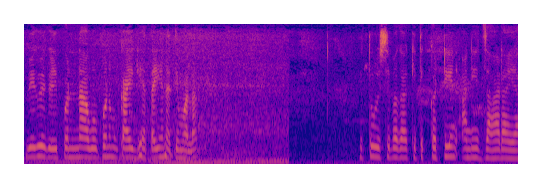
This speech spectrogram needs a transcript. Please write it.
वेगवेगळी पण नावं पण काय घेता येणार ते मला. तुळशी बघा किती कठीण आणि जाड आहे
